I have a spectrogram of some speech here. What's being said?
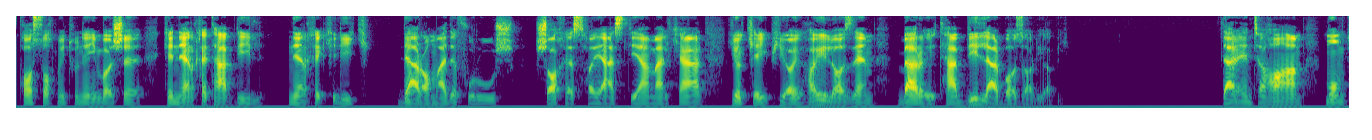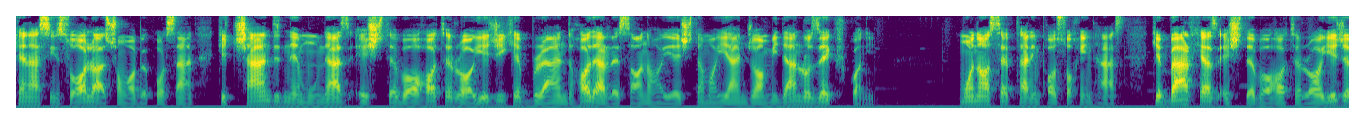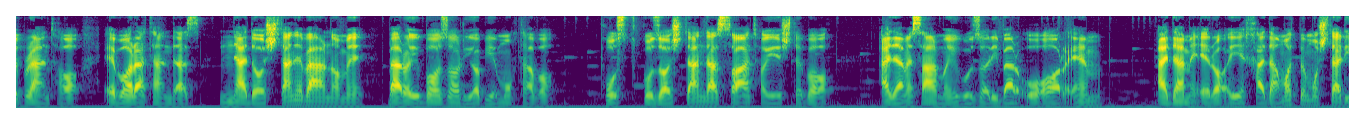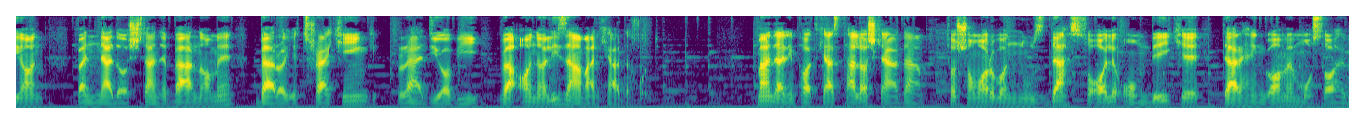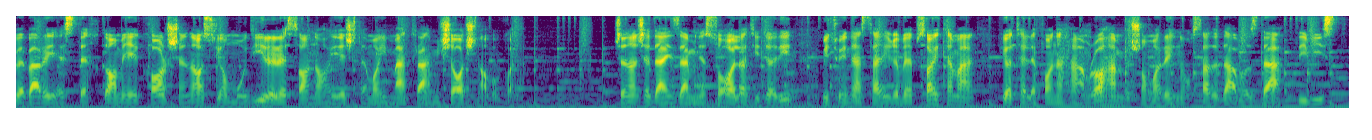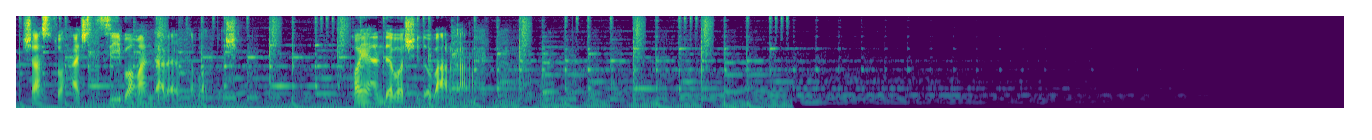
پاسخ می‌تونه این باشه که نرخ تبدیل، نرخ کلیک، درآمد فروش، شاخص های اصلی عمل کرد یا KPI های لازم برای تبدیل در بازاریابی در انتها هم ممکن است این سوال رو از شما بپرسند که چند نمونه از اشتباهات رایجی که برندها در رسانه های اجتماعی انجام میدن رو ذکر کنید. مناسب ترین پاسخ این هست که برخی از اشتباهات رایج برندها عبارتند از نداشتن برنامه برای بازاریابی محتوا پست گذاشتن در ساعتهای اشتباه عدم سرمایه گذاری بر ORM عدم ارائه خدمات به مشتریان و نداشتن برنامه برای ترکینگ، ردیابی و آنالیز عملکرد خود. من در این پادکست تلاش کردم تا شما رو با 19 سوال عمده ای که در هنگام مصاحبه برای استخدام یک کارشناس یا مدیر رسانه های اجتماعی مطرح میشه آشنا بکنم. چنانچه در این زمینه سوالاتی دارید می‌تونید از طریق وبسایت من یا تلفن همراه هم به شماره 912 268 سی با من در ارتباط باشید. پاینده باشید و برقرار.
